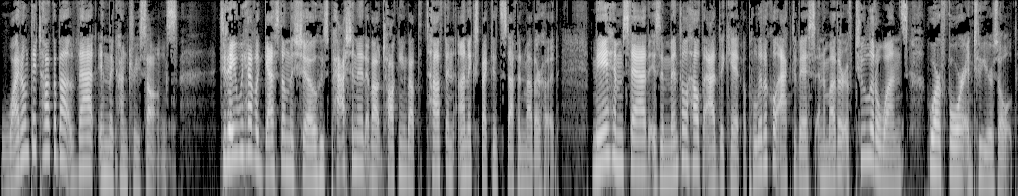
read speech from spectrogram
Why don't they talk about that in the country songs? Today, we have a guest on the show who's passionate about talking about the tough and unexpected stuff in motherhood. Mia Hemstad is a mental health advocate, a political activist, and a mother of two little ones who are four and two years old.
